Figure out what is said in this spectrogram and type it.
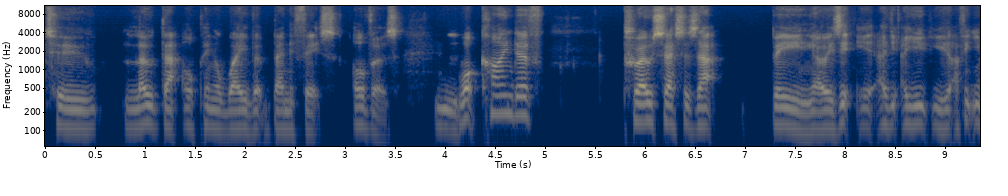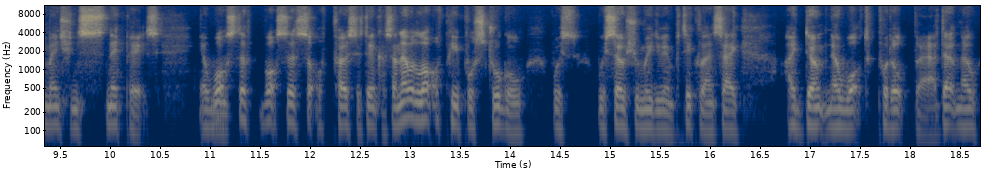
to load that up in a way that benefits others. Mm. What kind of process has that been? You know, is it? Are you, you, I think you mentioned snippets. You know, hmm. what's the what's the sort of process doing? Because I know a lot of people struggle with with social media in particular and say, I don't know what to put up there. I don't know.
